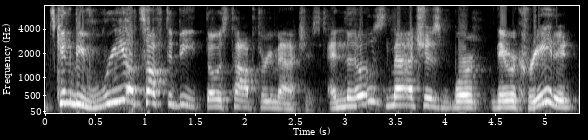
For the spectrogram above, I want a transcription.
it's going to be real tough to beat those top three matches. And those matches were they were created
